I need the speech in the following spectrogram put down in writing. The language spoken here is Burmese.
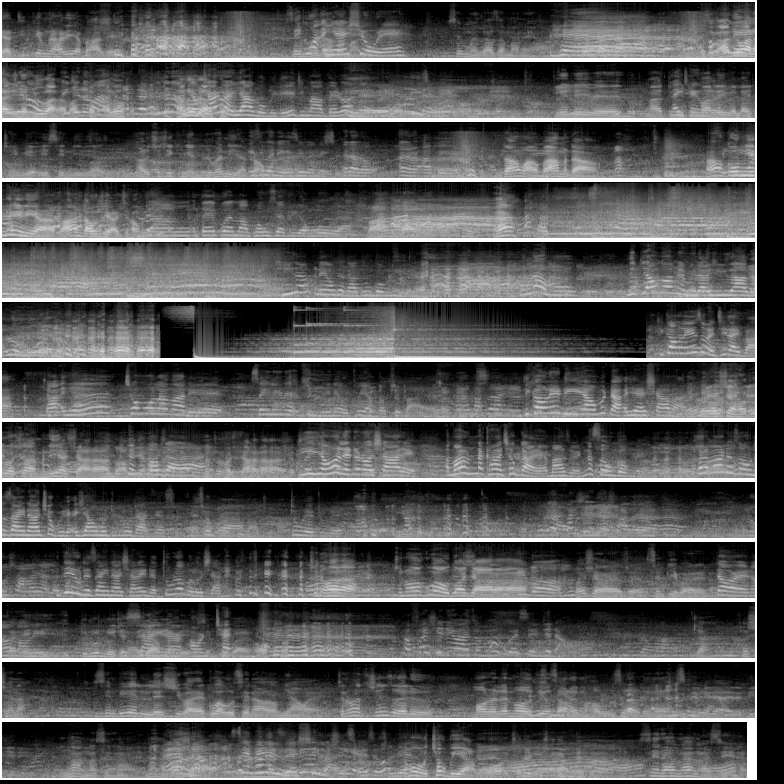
တွေကဒီကင်မရာတွေကဘာလဲစိတ်သူဝင်ကအစားရန်ရှို့တယ်စိတ်ဝင်စားစမ်းပါနဲ့ဟာဟဲ့စကားပြောရလားအင်တာဗျူးရလားဘာလို့ဘာလို့ဘာလို့ယောက်ျားတွေကရကုန်ပြီလေဒီမှာဘယ်တော့လဲသိကြတယ် ကလေးလေးပဲငါဒီဒီမလေးပဲလိုက်ထင်းပြီးအေးစင်းနေရစေငါတို့ချစ်ချစ်ခင်ခင်ဒီလိုပဲနေတာအေးကောစီင်းပဲ နေအေးစီပဲနေအဲ့ဒါတော့အဲ့ဒါတော့အားပေးတယ်မတောင်းပါဘူးဘာမှမတောင်းဟာအကုန်မြင်တွေ့နေရတာဘာမှတောင်းစရာအကြောင်းမရှိတောင်အသေးကွဲမှာဖုံးဆက်ပြီးတော့ငိုတာဘာမှမတောင်းဘူးဟမ် ကနေရောက်ထက်တာသူကုန်ပြီမနောက်ဘူးနေပြောင်းသွားမြင်မိလားကြီးသားဆိုအဲ့လိုမေးတယ်ဒီကောင်လေးဆိုရင်ကြည့်လိုက်ပါဒါအရင်ချုံမောလာမနေတဲ့ စိမ့်လေးနဲ့အဖြစ်လေးနဲ့ကိုတွေ့ရမှာဖြစ်ပါတယ်ဒီကောင်လေးဒီအအောင်ဝတ်တာအရင်ရှားပါတယ်တော်တော်ရှာတော်တော်ရှာမနေ့ကရှာတာသွားပြီတော်တော်ရှာတာတော်တော်ရှာတာဒီအရောင်ကလည်းတော်တော်ရှားတယ်အမတို့နှစ်ခါချုပ်တာတယ်အမဆိုရင်နှစ်စုံကုန်တယ်ပထမတစ်စုံဒီဇိုင်နာချုပ်ပြီးတယ်အရောင်မတူလို့ဒါကဲချုပ်တာတူတယ်တူတယ်အတိတို့ ဒီဇိုင်နာရှာလိုက်တယ်သူတော့ဘယ်လိုရှာလဲမသိကျွန်တော်ဟာလားကျွန်တော်ကကိုယ့်ဘာကိုသွားရှာရတာအေးပေါ့သွားရှာရဆိုအဆင်ပြေပါတယ်နော်တော်တယ်နော်ဒါမောင်လေးအဲ့ဒီသူတို့လိုချင်တာအကြောင်းလေးအဆင်ပြေပါတယ်ဟော fashion တွေပါဆိုကိုယ့်ကိုယ်ဆင်ပြစ်တာ哦ညာ fashion လားစင်ပေးရလူလည်းရှိပါတယ်ကိုယ့်ဘာကိုစင်တာတော့များပါတယ်ကျွန်တော်တို့ချင်းဆိုရလူ model လည်းမဟုတ်တရုပ်ဆောင်လည်းမဟုတ်ဘူးဆိုတော့နည်းနည်းငါငါစင်ငါငါငါတော့ရှာစင်ပေးတဲ့လူလည်းရှိပါတယ်ဆို စင်ပြဖို့ချုပ်ပေးရဗောချုပ်ပေးရတာ စင်တာငါငါစင်ရတာ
